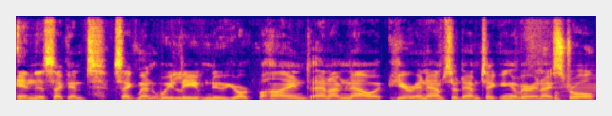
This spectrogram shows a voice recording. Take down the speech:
In the second segment, we leave New York behind, and I'm now here in Amsterdam taking a very nice stroll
